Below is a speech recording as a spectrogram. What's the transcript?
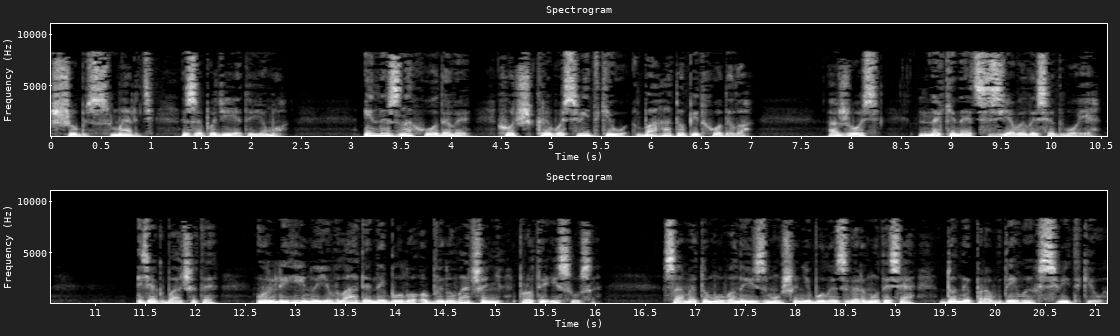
щоб смерть заподіяти йому. І не знаходили, хоч кривосвідків багато підходило. Аж ось на кінець з'явилися двоє. Як бачите, у релігійної влади не було обвинувачень проти Ісуса. Саме тому вони й змушені були звернутися до неправдивих свідків.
